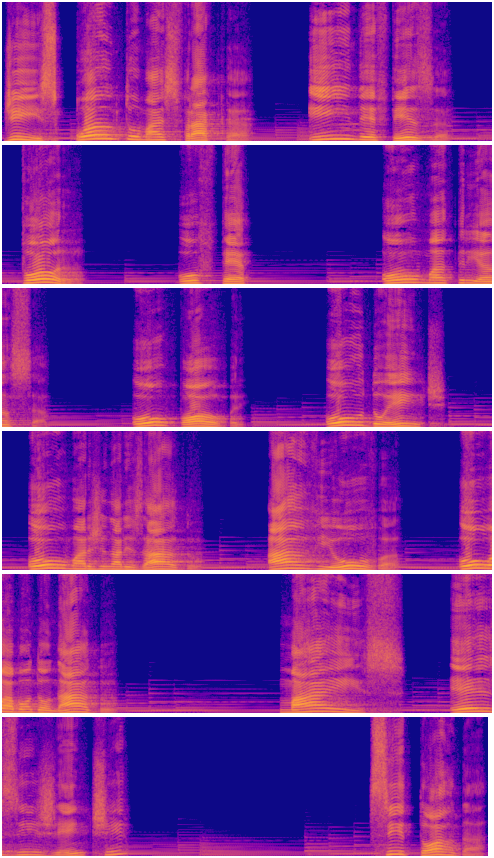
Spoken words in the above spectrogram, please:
diz: quanto mais fraca indefesa for o feto uma criança, ou pobre, ou doente, ou marginalizado, a viúva, ou abandonado, mais exigente se torna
